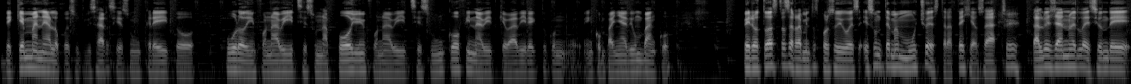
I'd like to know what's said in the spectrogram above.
de qué manera lo puedes utilizar, si es un crédito puro de Infonavit, si es un apoyo Infonavit, si es un Cofinavit que va directo con, en compañía de un banco. Pero todas estas herramientas, por eso digo, es, es un tema mucho de estrategia. O sea, tal vez ya no es la decisión de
